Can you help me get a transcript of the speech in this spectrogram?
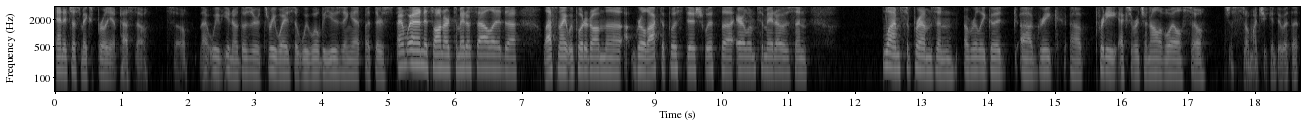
and it just makes brilliant pesto. So that we, you know, those are three ways that we will be using it. But there's and, and it's on our tomato salad. Uh, last night we put it on the grilled octopus dish with uh, heirloom tomatoes and lime supremes and a really good uh, Greek, uh, pretty extra virgin olive oil. So just so much you can do with it.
